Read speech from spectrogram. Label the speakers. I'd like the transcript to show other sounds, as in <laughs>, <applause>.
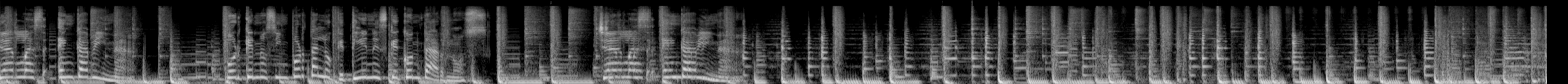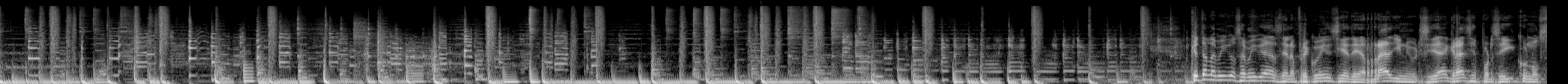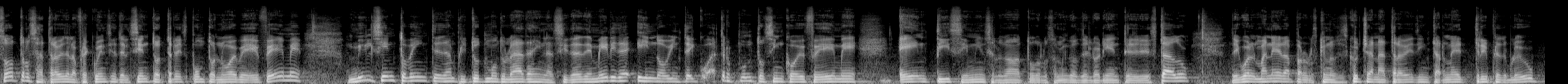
Speaker 1: Charlas en cabina. Porque nos importa lo que tienes que contarnos. Charlas en cabina.
Speaker 2: ¿Qué tal amigos, amigas de la frecuencia de Radio Universidad? Gracias por seguir con nosotros a través de la frecuencia del 103.9 FM, 1120 de amplitud modulada en la ciudad de Mérida y 94.5 FM en Tizimín. Saludando a todos los amigos del oriente del estado. De igual manera, para los que nos escuchan a través de internet, www.wadi.mx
